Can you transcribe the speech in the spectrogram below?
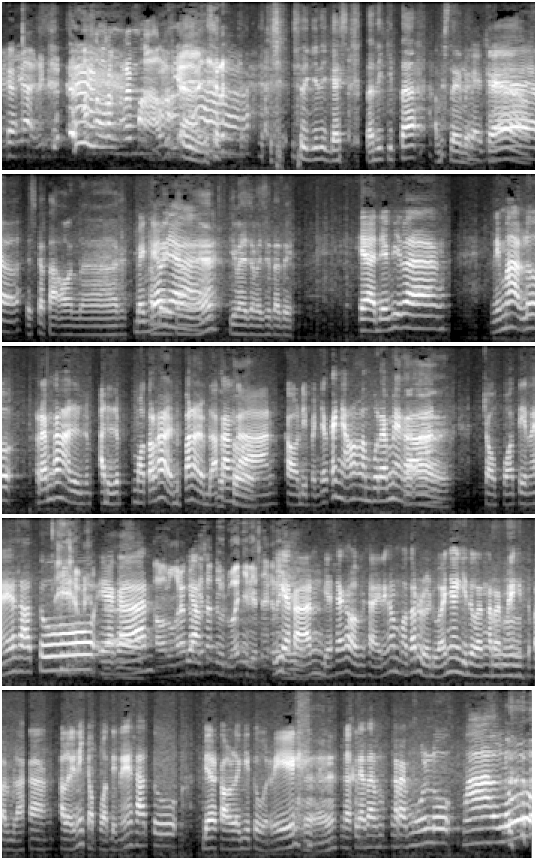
Masa orang rem malu ya? Iya. Jadi gini guys, tadi kita habis dari bengkel, Bengkel. terus kata owner Bengkelnya. bengkelnya, gimana coba cerita tuh? ya dia bilang, ini mah lu rem kan ada de- ada de- motor kan ada depan ada belakang Betul. kan. Kalau dipencet kan nyala lampu remnya kan. Ah. Copotin aja satu, ya Ah. kan. Kalau lu ngerem kan Yang- biasa dua-duanya biasanya kan. Iya kan, biasanya kalau misalnya ini kan motor dua-duanya gitu kan ngeremnya gitu depan belakang. Kalau ini copotin aja satu, biar kalau lagi touring nggak kelihatan ngerem mulu, malu.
